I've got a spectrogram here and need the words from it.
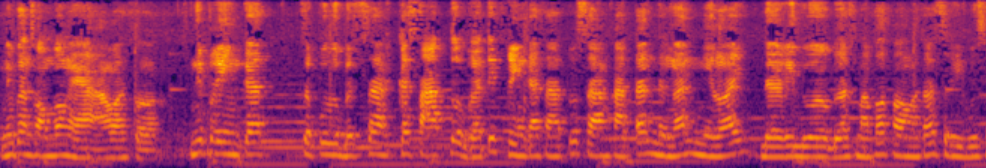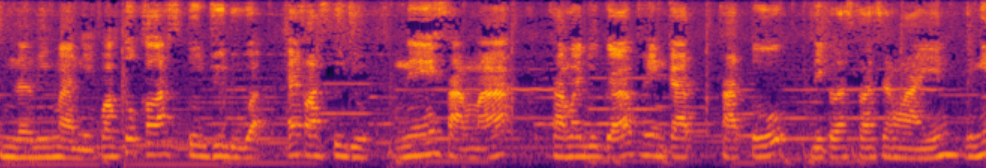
Ini bukan sombong ya awas loh. Ini peringkat 10 besar ke satu. Berarti peringkat satu seangkatan dengan nilai dari 12 mapel kalau nggak salah 1095 nih. Waktu kelas 72 eh kelas 7 ini sama sama juga peringkat satu di kelas-kelas yang lain. Ini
